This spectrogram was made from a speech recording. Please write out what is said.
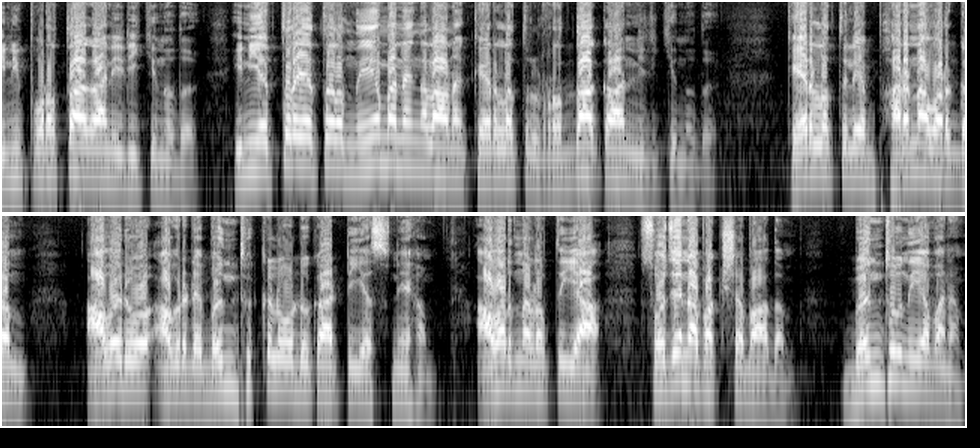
ഇനി പുറത്താകാനിരിക്കുന്നത്? ഇനി എത്രയെത്ര നിയമനങ്ങളാണ് കേരളത്തിൽ റദ്ദാക്കാനിരിക്കുന്നത്? കേരളത്തിലെ ഭരണവർഗം അവരോ അവരുടെ ബന്ധുക്കളോട് കാട്ടിയ സ്നേഹം അവർ നടത്തിയ സ്വജനപക്ഷപാതം ബന്ധു നിയമനം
